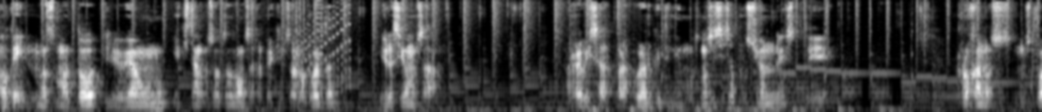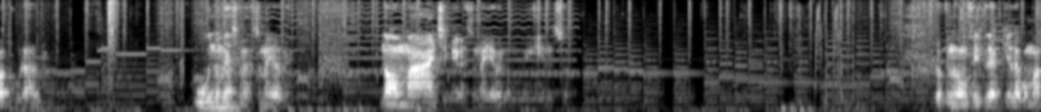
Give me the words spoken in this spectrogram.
Ok, nos mató el bebé a uno. Y aquí están nosotros. Vamos a dejar que aquí nos la puerta. Y ahora sí vamos a, a revisar para curar que tenemos. No sé si esa poción este, roja nos, nos pueda curar. Uy, no me digas que me gasté una llave. No manches, me gasté una llave lo menso. Creo que nos vamos a ir de aquí a la goma.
